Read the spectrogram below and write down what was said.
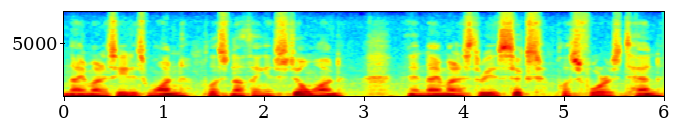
9 minus 8 is 1, plus nothing is still 1. And 9 minus 3 is 6, plus 4 is 10.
